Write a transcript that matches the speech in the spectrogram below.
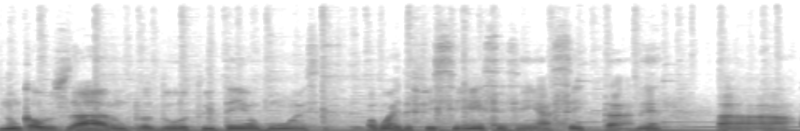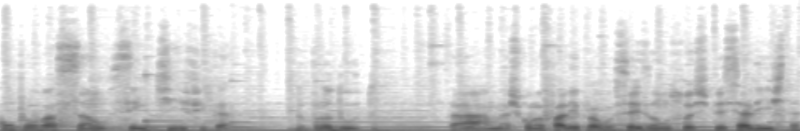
nunca usaram o produto e têm algumas, algumas deficiências em aceitar né, a comprovação científica do produto. Tá? Mas como eu falei para vocês, eu não sou especialista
